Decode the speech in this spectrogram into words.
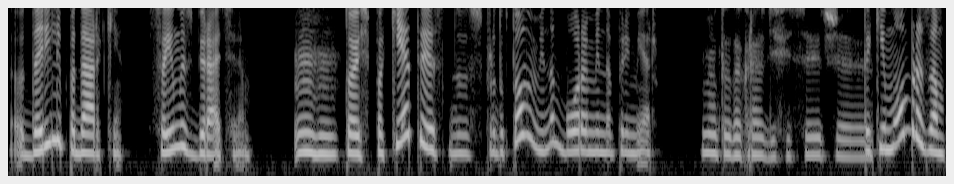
Дарили подарки своим избирателям. Угу. То есть пакеты с, ну, с продуктовыми наборами, например. Ну, это как раз дефицит же. Таким образом,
